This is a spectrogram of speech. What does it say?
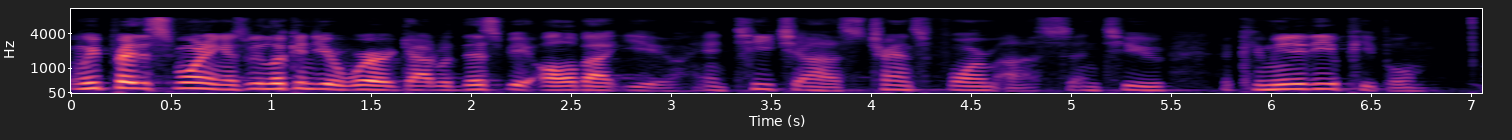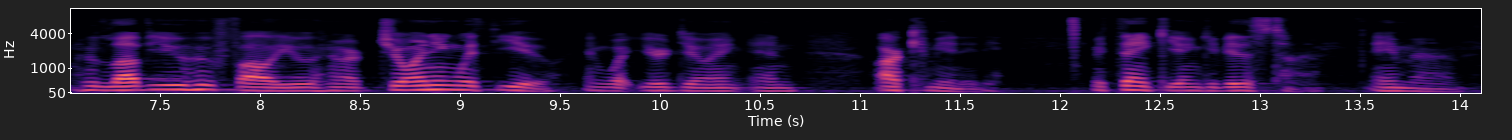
And we pray this morning as we look into your word, God, would this be all about you and teach us, transform us into a community of people who love you, who follow you, and are joining with you in what you're doing in our community. We thank you and give you this time. Amen.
